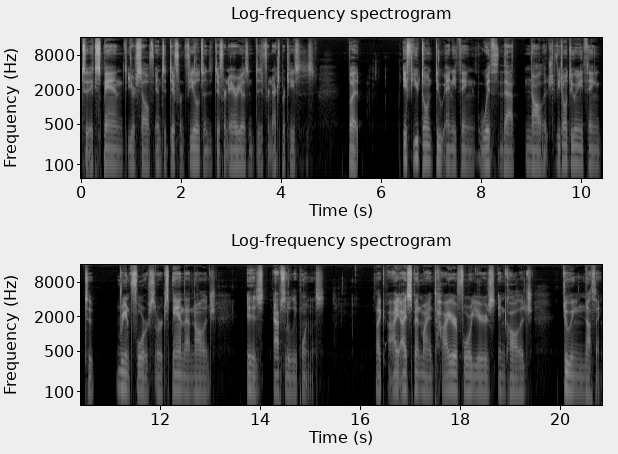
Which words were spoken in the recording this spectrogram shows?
to expand yourself into different fields, into different areas, and different expertises. But if you don't do anything with that knowledge, if you don't do anything to reinforce or expand that knowledge, it is absolutely pointless. Like I, I spent my entire four years in college doing nothing,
